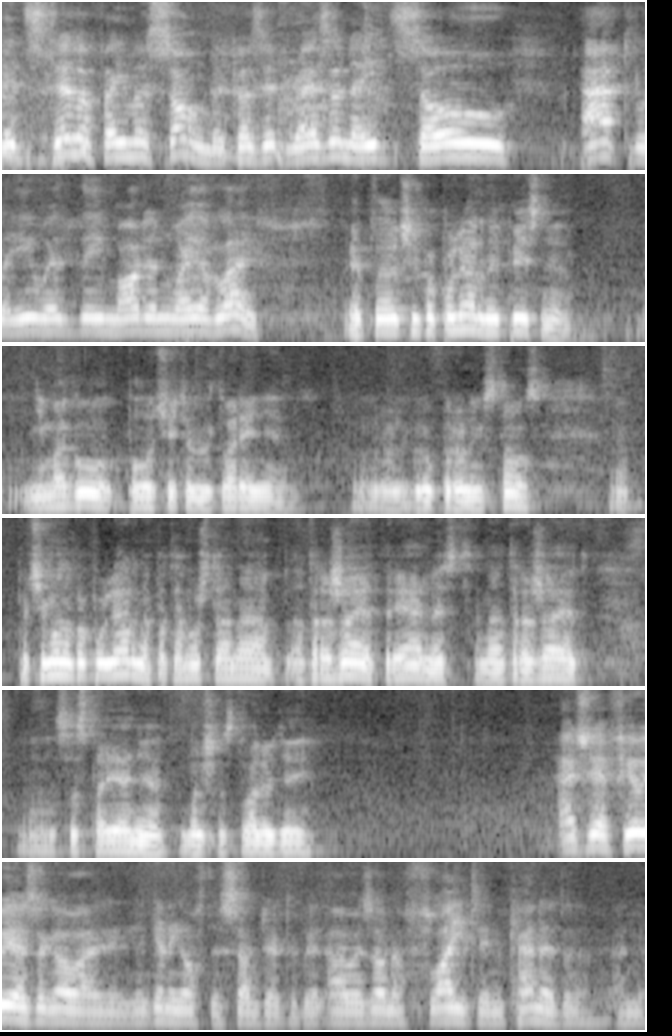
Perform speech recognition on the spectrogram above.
it's still a famous song because it resonates so aptly with the modern way of life. Это очень популярная песня. Не могу получить удовлетворение группы Rolling Stones. Почему она популярна? Потому что она отражает реальность, она отражает э, состояние большинства людей. Actually, a few years ago, I, getting off the subject a bit, I was on a flight in Canada, and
